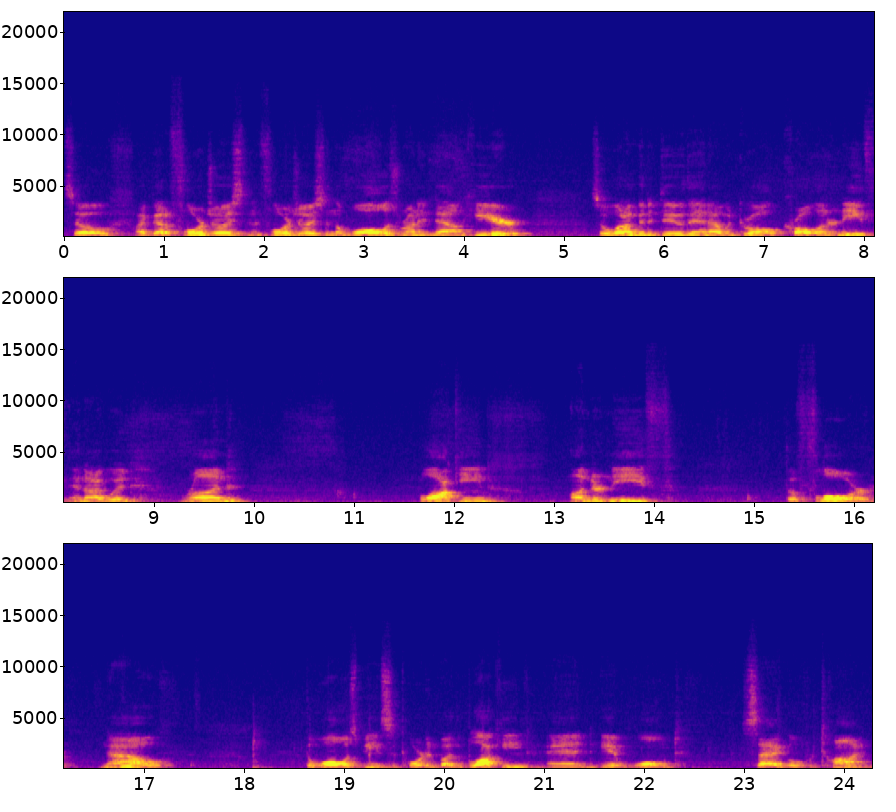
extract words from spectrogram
So I've got a floor joist and a floor joist and the wall is running down here. So what I'm gonna do then, I would crawl, crawl underneath and I would run blocking underneath the floor. Now the wall is being supported by the blocking and it won't sag over time,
